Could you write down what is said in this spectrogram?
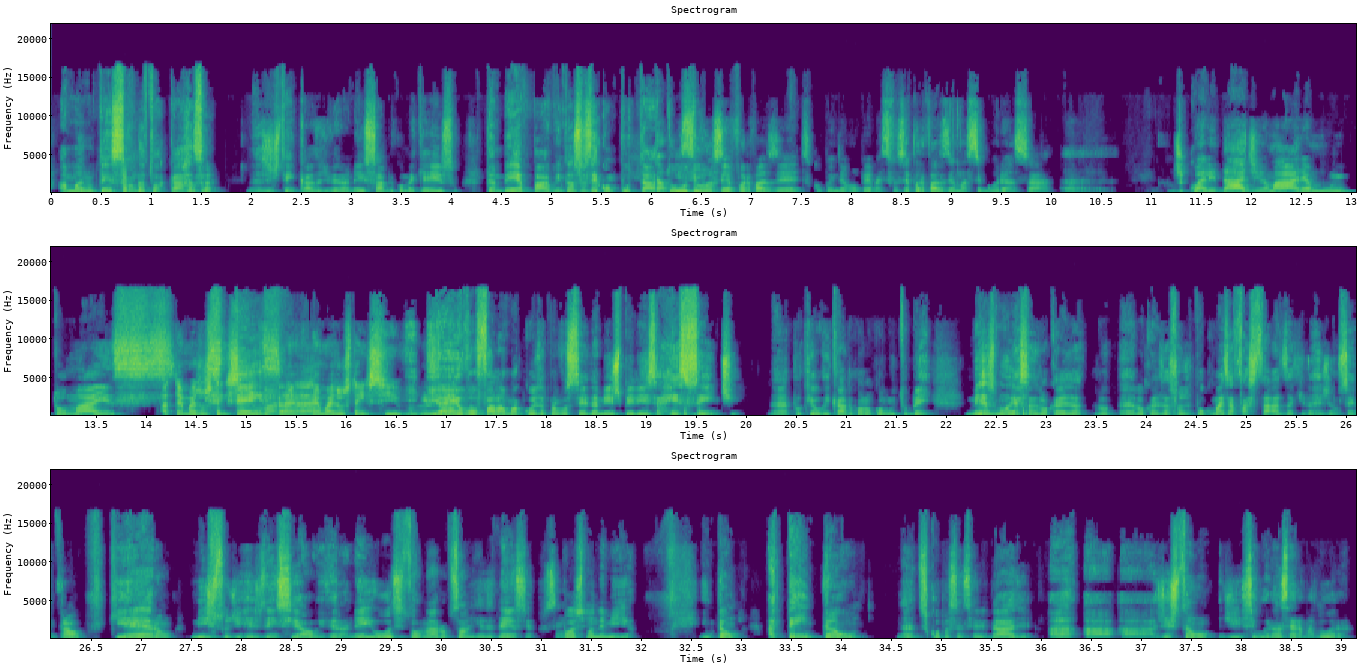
A manutenção da tua casa a gente tem casa de veraneio e sabe como é que é isso. Também é pago. Então, se você computar não, tudo. Se você for fazer, desculpa interromper, mas se você for fazer uma segurança uh, de qualidade, é uma área muito mais. Até mais ostensiva, extensa, né? né? Até mais ostensiva. E, e aí eu vou falar uma coisa para você da minha experiência recente né? porque o Ricardo colocou muito bem. Mesmo essas localiza eh, localizações um pouco mais afastadas aqui da região central, que eram misto de residencial e veraneio, hoje se tornaram opção de residência pós-pandemia. Então, até então, né, desculpa a sinceridade, a, a, a, gestão de segurança era amadora.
